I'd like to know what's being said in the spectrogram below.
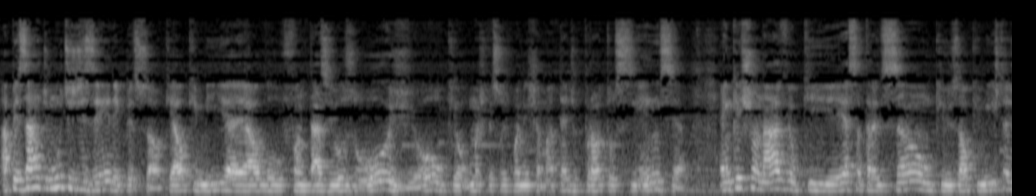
Apesar de muitos dizerem, pessoal, que a alquimia é algo fantasioso hoje, ou que algumas pessoas podem chamar até de protociência, é inquestionável que essa tradição, que os alquimistas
